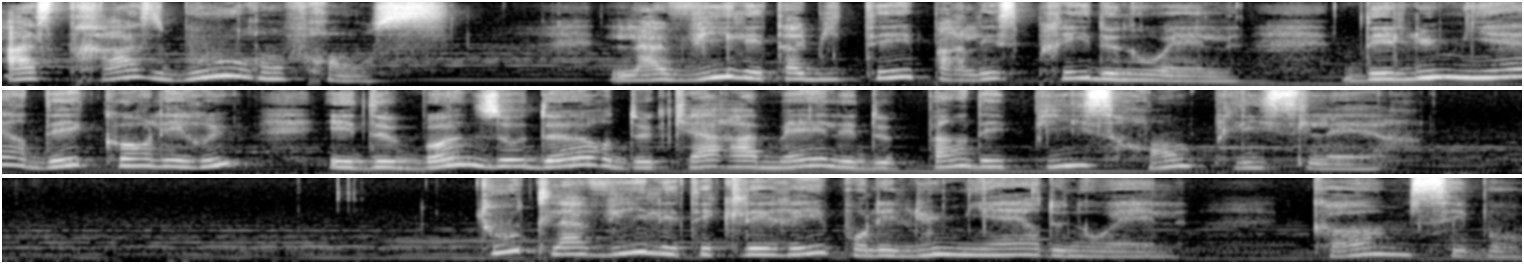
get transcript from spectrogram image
à Strasbourg en France. La ville est habitée par l'esprit de Noël. Des lumières décorent les rues et de bonnes odeurs de caramel et de pain d'épices remplissent l'air. Toute la ville est éclairée pour les lumières de Noël. Comme c'est beau.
